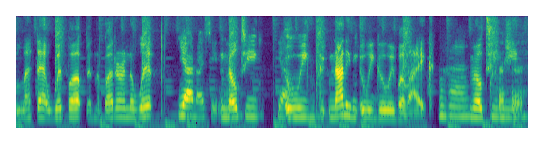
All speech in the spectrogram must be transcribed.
let that whip up, and the butter and the whip, Yeah, no, I see. what you mean. melty, Yeah. ooey, not even ooey gooey, but like Mhm, melty sure.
